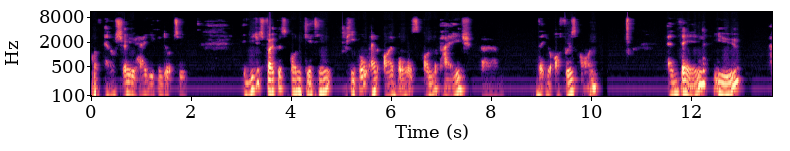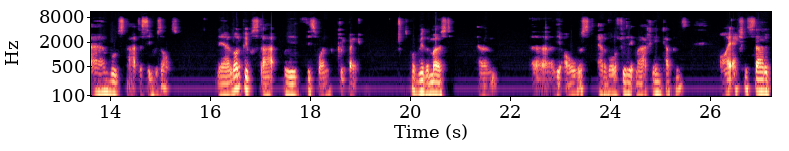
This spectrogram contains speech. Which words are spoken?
and I'll show you how you can do it too. And you just focus on getting people and eyeballs on the page um, that your offer is on. And then you um, will start to see results. Now, a lot of people start with this one, ClickBank. It's probably the most, um, uh, the oldest out of all affiliate marketing companies. I actually started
